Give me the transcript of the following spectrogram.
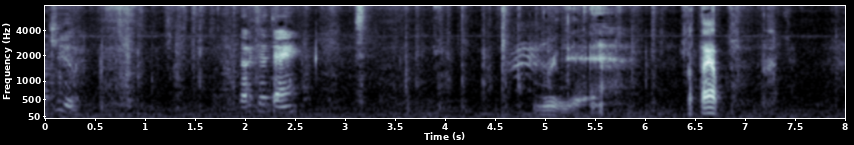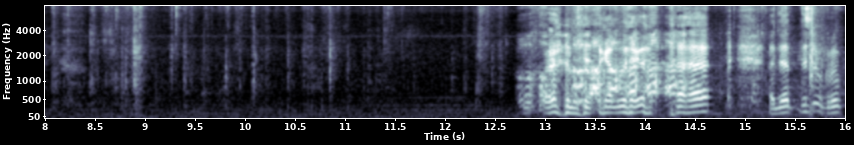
Anjir. Tarik ya, Ceng. Petet. Oh. Lanjut tisu grup.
